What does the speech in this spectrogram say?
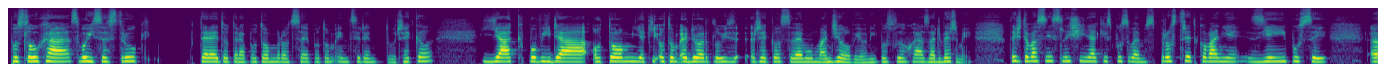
poslouchá svoji sestru, které to teda po tom roce, po tom incidentu řekl, jak povídá o tom, jaký o tom Eduard Louis řekl svému manželovi. On ji poslouchá za dveřmi. Takže to vlastně slyší nějakým způsobem zprostředkovaně z její pusy, uh,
